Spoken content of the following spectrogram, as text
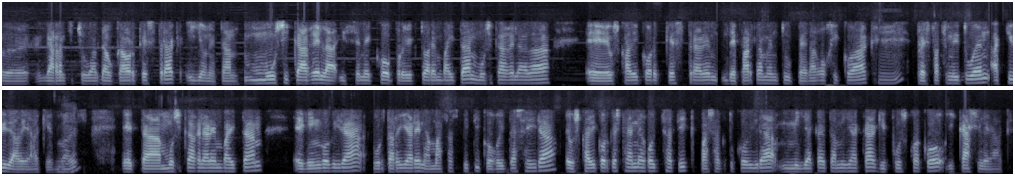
e, garrantzitsu bat dauka orkestrak hil honetan. Musika gela izeneko proiektuaren baitan, musika gela da e, Euskadiko Orkestraren departamentu pedagogikoak prestatzen dituen aktibidadeak edo, Bai. Eta musika gelaren baitan egingo dira urtarriaren amazazpitik hogeita zeira, Euskadiko Orkestraren egoitzatik pasatuko dira milaka eta milaka Gipuzkoako ikasleak.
